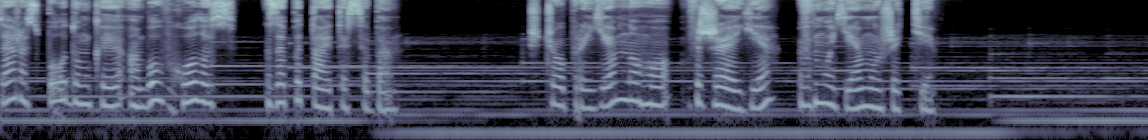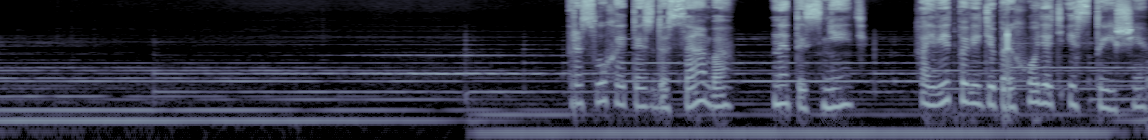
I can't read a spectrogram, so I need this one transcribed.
Зараз подумки або вголос запитайте себе, що приємного вже є в моєму житті. Прислухайтесь до себе, не тисніть, хай відповіді приходять із тиші,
